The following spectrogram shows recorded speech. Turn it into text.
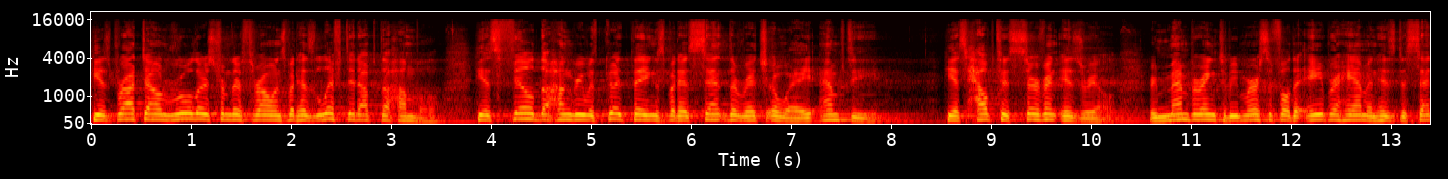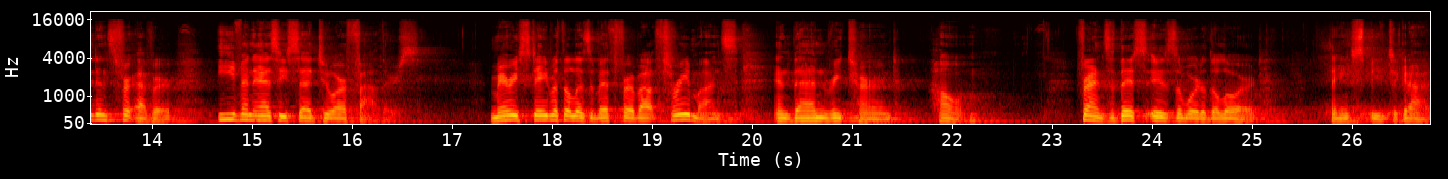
He has brought down rulers from their thrones, but has lifted up the humble. He has filled the hungry with good things, but has sent the rich away empty. He has helped his servant Israel, remembering to be merciful to Abraham and his descendants forever, even as he said to our fathers. Mary stayed with Elizabeth for about three months and then returned home. Friends, this is the word of the Lord. Thanks be to God.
